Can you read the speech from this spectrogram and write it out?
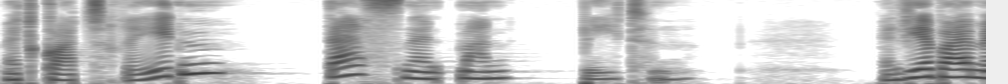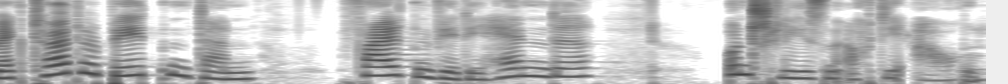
Mit Gott reden, das nennt man beten. Wenn wir bei McTurtle beten, dann falten wir die Hände und schließen auch die Augen.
